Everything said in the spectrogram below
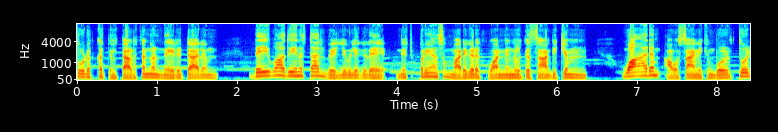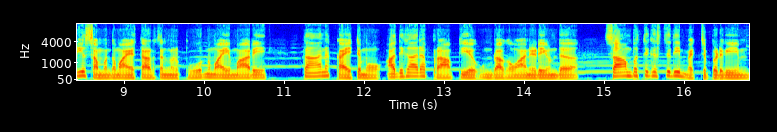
തുടക്കത്തിൽ തടസ്സങ്ങൾ നേരിട്ടാലും ദൈവാധീനത്താൽ വെല്ലുവിളികളെ നിഷ്പ്രയാസം മറികടക്കുവാൻ നിങ്ങൾക്ക് സാധിക്കും. വാരം അവസാനിക്കുമ്പോൾ തൊഴിൽ സംബന്ധമായ തടസ്സങ്ങൾ പൂർണമായും മാറി സ്ഥാനക്കയറ്റമോ അധികാര പ്രാപ്തിയോ ഉണ്ടാകുവാനിടയുണ്ട്. സാമ്പത്തിക സ്ഥിതി മെച്ചപ്പെടുകയും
